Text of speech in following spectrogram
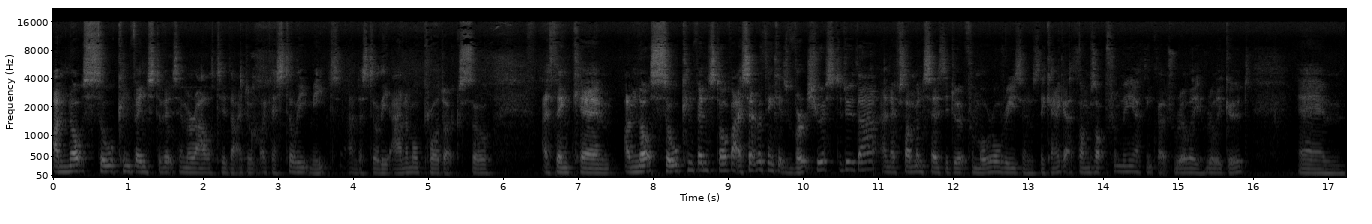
I'm not so convinced of its immorality that I don't like. I still eat meat and I still eat animal products. So I think um, I'm not so convinced of it. I certainly think it's virtuous to do that. And if someone says they do it for moral reasons, they kind of get a thumbs up from me. I think that's really, really good. Um,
